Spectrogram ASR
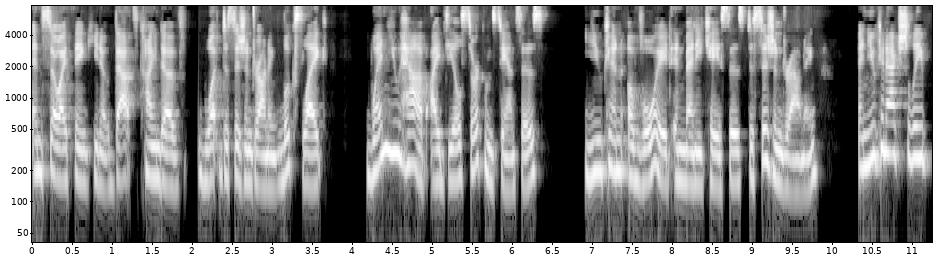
And so I think, you know, that's kind of what decision drowning looks like. When you have ideal circumstances, you can avoid, in many cases, decision drowning, and you can actually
